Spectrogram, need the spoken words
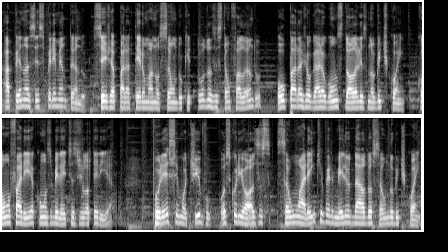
apenas experimentando, seja para ter uma noção do que todos estão falando ou para jogar alguns dólares no Bitcoin, como faria com os bilhetes de loteria. Por esse motivo, os curiosos são um arenque vermelho da adoção do Bitcoin.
